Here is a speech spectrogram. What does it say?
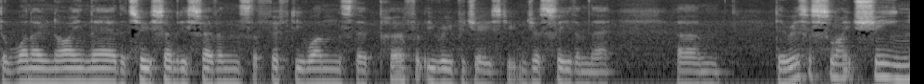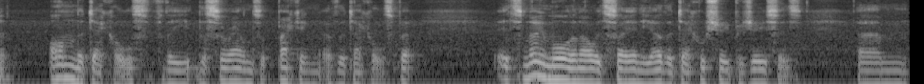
The 109 there, the 277s, the 51s, they're perfectly reproduced. You can just see them there. Um, there is a slight sheen on the decals for the, the surrounds backing of the decals, but it's no more than I would say any other decal sheet produces. Um,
